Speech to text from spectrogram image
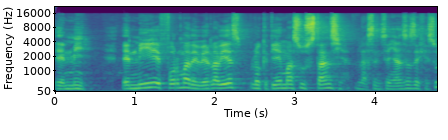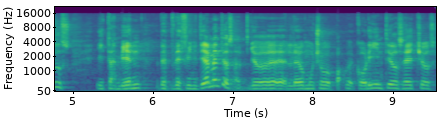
en mí. En mi forma de ver la vida es lo que tiene más sustancia, las enseñanzas de Jesús. Y también, de- definitivamente, o sea, yo eh, leo mucho Corintios, Hechos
